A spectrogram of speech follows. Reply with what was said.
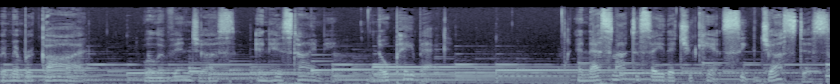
Remember, God will avenge us in His timing, no payback. And that's not to say that you can't seek justice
